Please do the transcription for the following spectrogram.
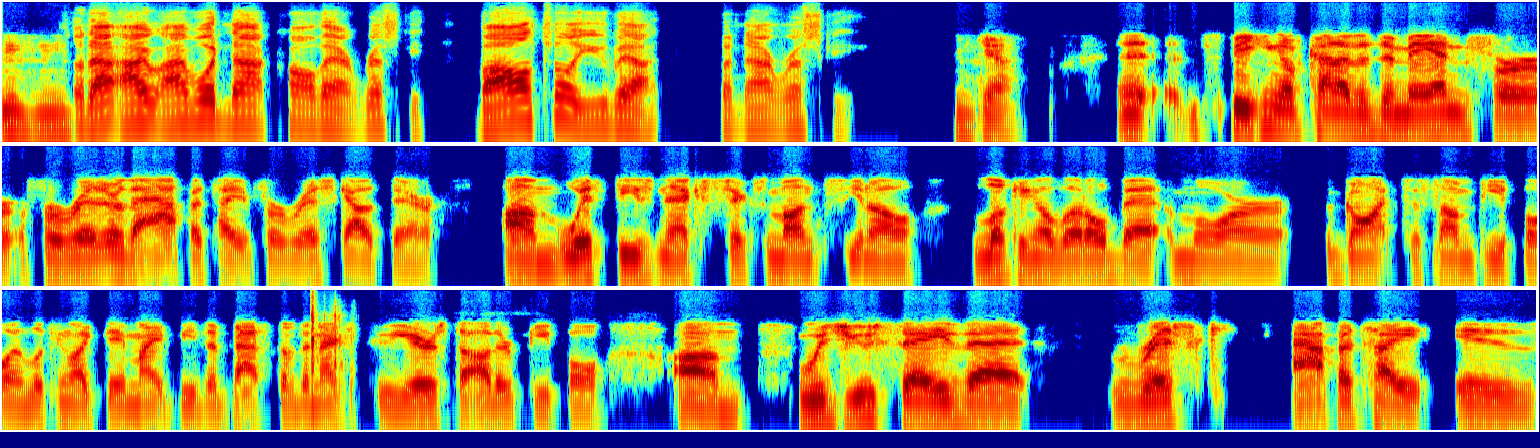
Mm-hmm. So that I, I would not call that risky. Volatile, you bet, but not risky. Yeah. Uh, speaking of kind of the demand for for risk or the appetite for risk out there, um, with these next six months, you know, looking a little bit more gaunt to some people and looking like they might be the best of the next two years to other people. Um, would you say that risk appetite is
